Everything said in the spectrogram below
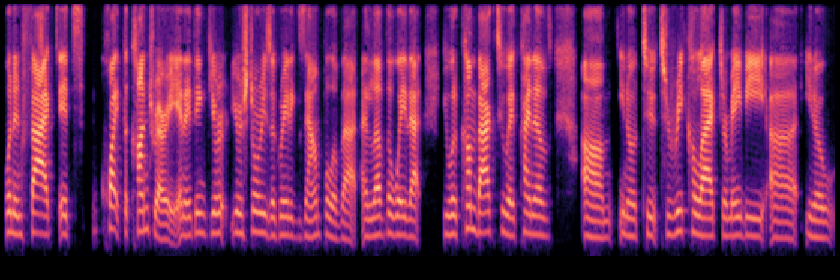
when in fact it's quite the contrary. And I think your your story is a great example of that. I love the way that you would come back to it, kind of, um, you know, to to recollect or maybe, uh, you know,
